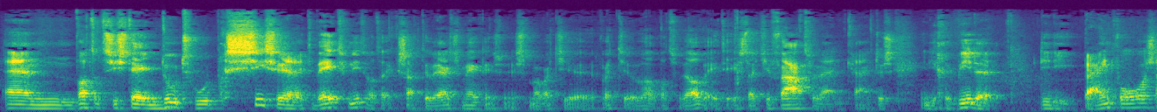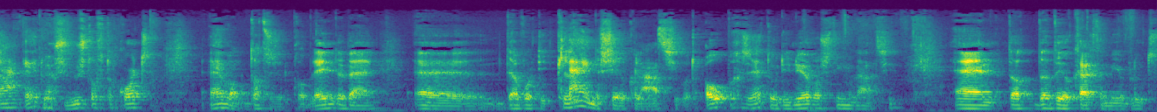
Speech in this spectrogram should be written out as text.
En wat het systeem doet, hoe het precies werkt, weten we niet. Wat de exacte werksmechanisme is. Maar wat, je, wat, je, wat we wel weten, is dat je vaatverwijning krijgt. Dus in die gebieden die die pijn veroorzaken, hè, door zuurstoftekort. Hè, want dat is het probleem daarbij. Uh, daar wordt die kleine circulatie wordt opengezet door die neurostimulatie. En dat, dat deel krijgt dan meer bloed.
